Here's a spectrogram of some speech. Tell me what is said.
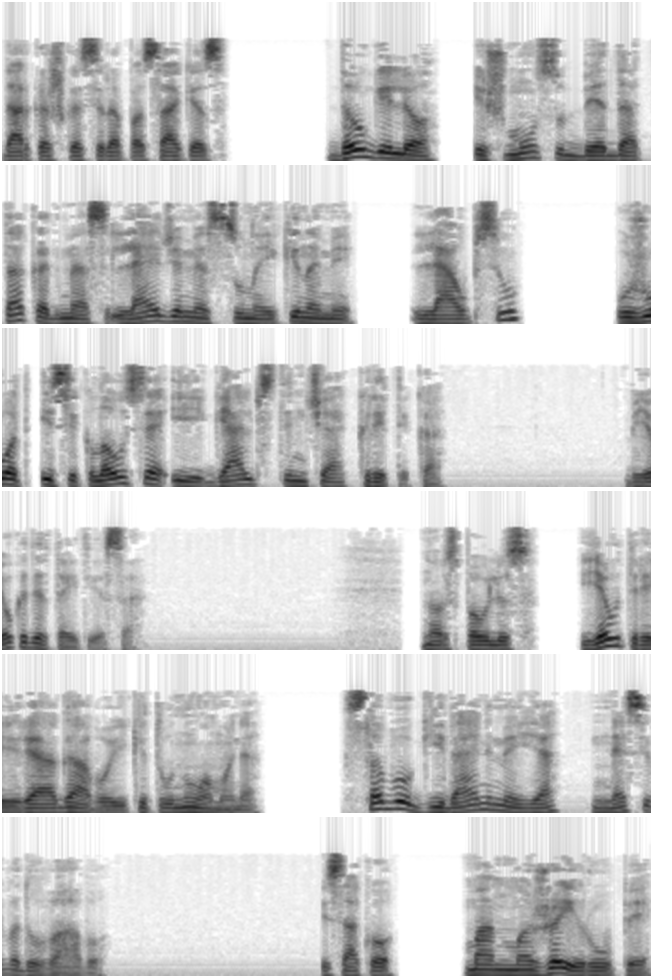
Dar kažkas yra pasakęs, daugelio iš mūsų bėda ta, kad mes leidžiamės sunaikinami liaupsių užuot įsiklausę į gelbstinčią kritiką. Bijau, kad ir tai tiesa. Nors Paulius jautriai reagavo į kitų nuomonę, savo gyvenime ją nesivadovavo. Jis sako, man mažai rūpi,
